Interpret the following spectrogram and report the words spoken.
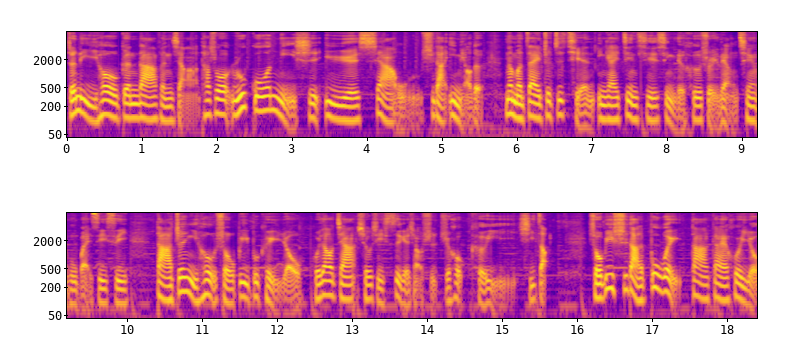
整理以后跟大家分享啊。他说，如果你是预约下午施打疫苗的，那么在这之前应该间歇性的喝水两千五百 CC，打针以后手臂不可以揉，回到家休息四个小时之后可以洗澡。手臂施打的部位大概会有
